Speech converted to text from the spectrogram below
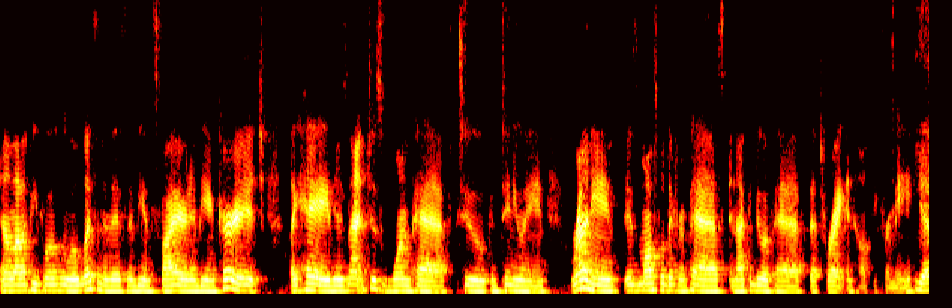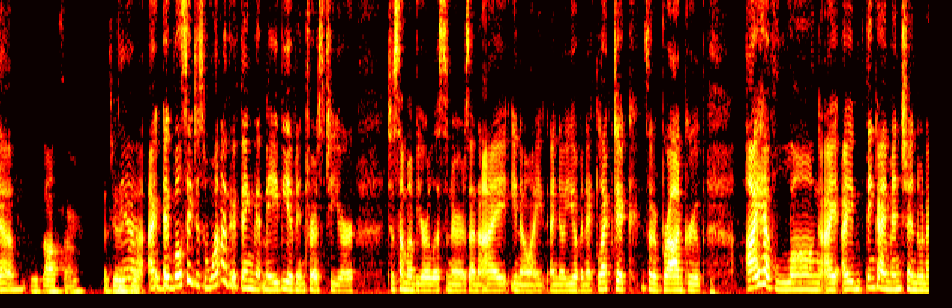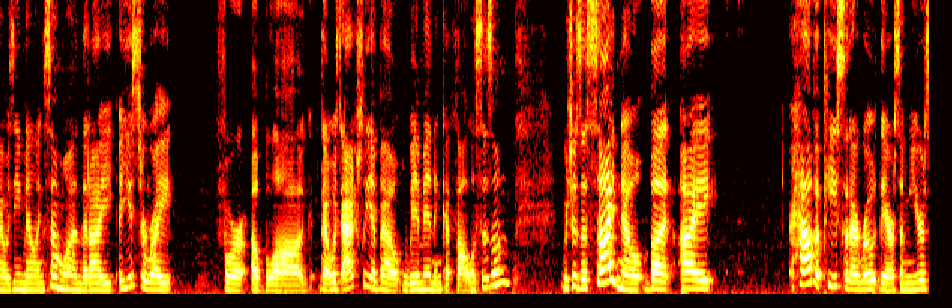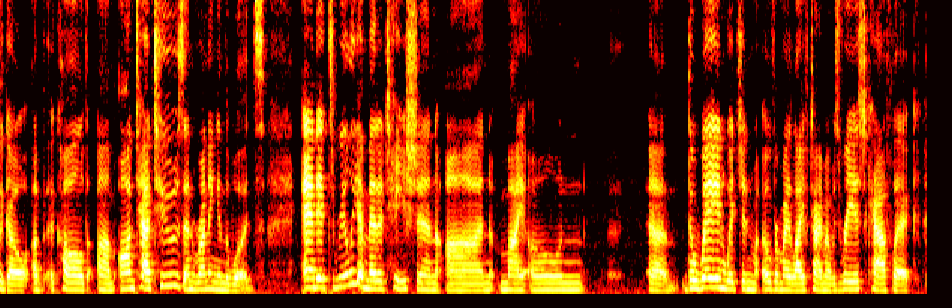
and a lot of people who will listen to this and be inspired and be encouraged like, hey, there's not just one path to continuing running. There's multiple different paths, and I can do a path that's right and healthy for me. Yeah, it's awesome. That's really yeah. Cool. I, I will say just one other thing that may be of interest to your to some of your listeners, and I, you know, I, I know you have an eclectic sort of broad group. I have long, I, I think I mentioned when I was emailing someone that I, I used to write for a blog that was actually about women and Catholicism which is a side note, but I have a piece that I wrote there some years ago uh, called um, On Tattoos and Running in the Woods. And it's really a meditation on my own, um, the way in which, in over my lifetime, I was raised Catholic.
